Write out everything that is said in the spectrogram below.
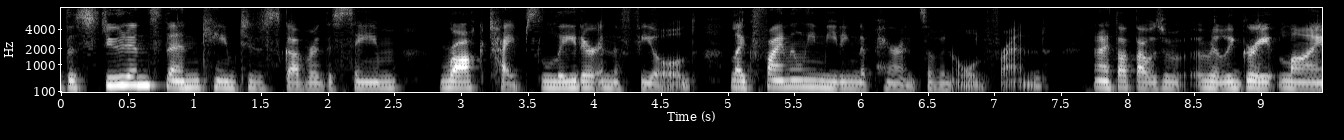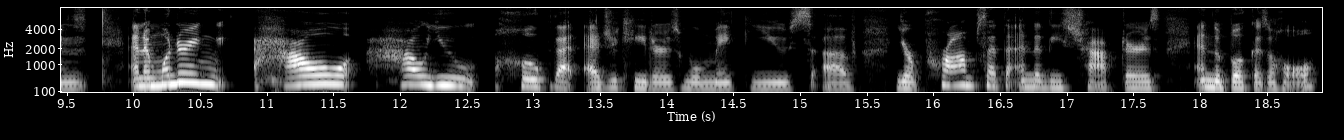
the students then came to discover the same rock types later in the field, like finally meeting the parents of an old friend and I thought that was a really great line. And I'm wondering how how you hope that educators will make use of your prompts at the end of these chapters and the book as a whole.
